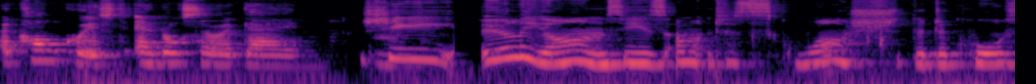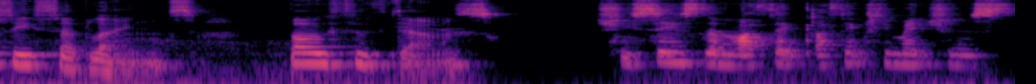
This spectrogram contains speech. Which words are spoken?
a conquest and also a game. She early on says, I want to squash the De Courcy siblings, both of them. she sees them. I think. I think she mentions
